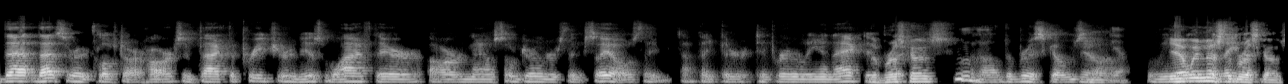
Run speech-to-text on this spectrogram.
that that's very close to our hearts. In fact, the preacher and his wife there are now sojourners themselves. They, I think, they're temporarily inactive. The Briscoes. Mhm. uh, the Briscoes. Yeah. uh, Yeah. Yeah, we and miss the Anita. Briscoes.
